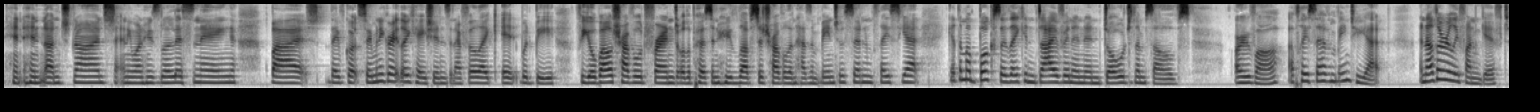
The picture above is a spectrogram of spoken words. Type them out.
Hint, hint, nudge, nudge to anyone who's listening. But they've got so many great locations, and I feel like it would be for your well traveled friend or the person who loves to travel and hasn't been to a certain place yet. Get them a book so they can dive in and indulge themselves over a place they haven't been to yet. Another really fun gift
